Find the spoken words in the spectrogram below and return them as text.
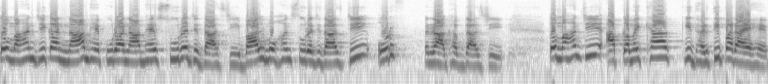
तो महंत जी का नाम है पूरा नाम है सूरज दास जी बाल मोहन सूरज दास जी उर्फ़ राघव दास जी। तो महंत जी आप कामाख्या की धरती पर आए हैं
